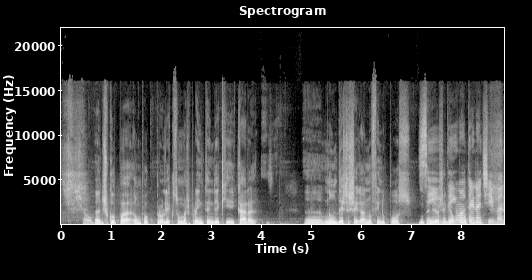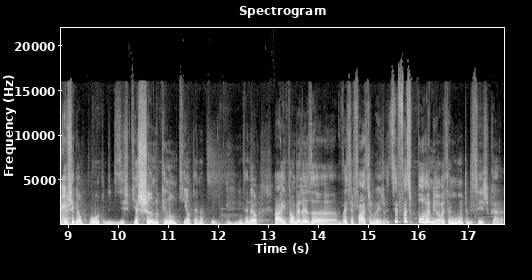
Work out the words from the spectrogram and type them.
Show. Uh, desculpa um pouco prolixo, mas para entender que, cara, uh, não deixa chegar no fim do poço. Entendeu? Sim, eu cheguei tem ao uma ponto alternativa, de, né? Eu cheguei ao ponto de desistir, achando que não tinha alternativa. Uhum. Entendeu? Ah, então beleza, vai ser fácil, Luiz? Vai ser fácil porra nenhuma, vai ser muito difícil, cara.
